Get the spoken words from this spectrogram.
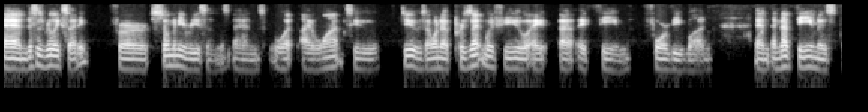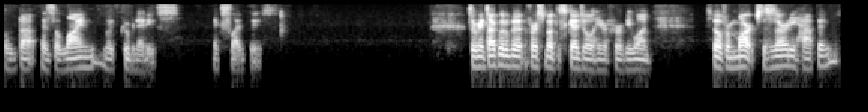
And this is really exciting for so many reasons. And what I want to do is I want to present with you a, a, a theme for V1. And, and that theme is about is aligned with Kubernetes. Next slide, please. So we're going to talk a little bit first about the schedule here for V1. So for March, this has already happened.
